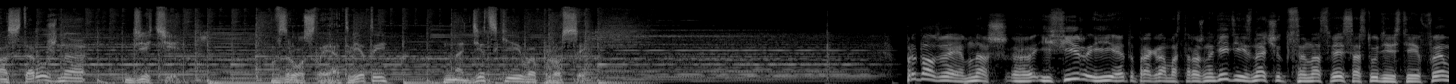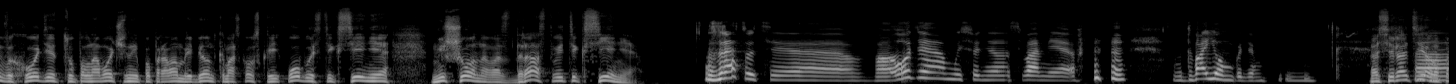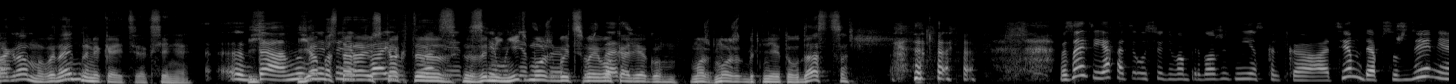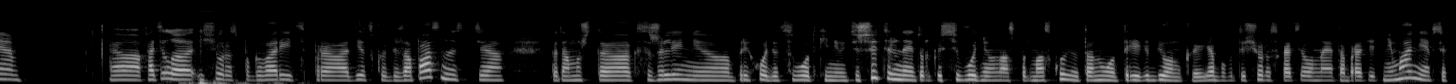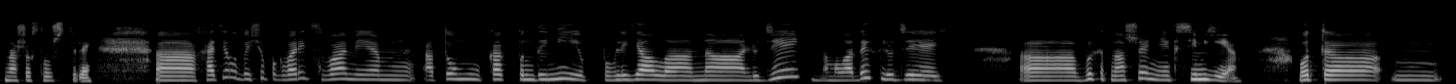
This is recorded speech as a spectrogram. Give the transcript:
Осторожно, дети. Взрослые ответы на детские вопросы. Продолжаем наш э, эфир, и это программа «Осторожно, дети». И, значит, на связь со студией Вести ФМ выходит уполномоченный по правам ребенка Московской области Ксения Мишонова. Здравствуйте, Ксения. Здравствуйте, Володя. Мы сегодня с вами вдвоем будем. Осиротела а... программа, вы на это намекаете, Ксения? Э, да. Мы Я постараюсь как-то заменить, может быть, своего обсуждать. коллегу. Может, может быть, мне это удастся. Вы знаете, я хотела сегодня вам предложить несколько тем для обсуждения. Э, хотела еще раз поговорить про детскую безопасность потому что, к сожалению, приходят сводки неутешительные. Только сегодня у нас в Подмосковье утонуло три ребенка. я бы вот еще раз хотела на это обратить внимание всех наших слушателей. А, хотела бы еще поговорить с вами о том, как пандемия повлияла на людей, на молодых людей, а, в их отношении к семье. Вот э,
